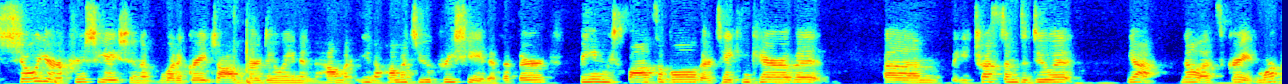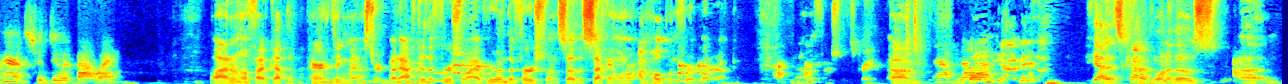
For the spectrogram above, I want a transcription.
show your appreciation of what a great job they're doing and how much, you know, how much you appreciate it, that they're being responsible, they're taking care of it, um, that you trust them to do it. Yeah, no, that's great. More parents should do it that way. Well, I don't know if I've got the parent thing mastered, but after the first one, I've ruined the first one. So the second one, I'm hoping for a better outcome. No, the first one's great. Um, yeah, no, yeah, I mean, yeah, it's kind of one of those. Um,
